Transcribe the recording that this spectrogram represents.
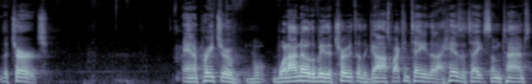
the church and a preacher of what I know to be the truth of the gospel, I can tell you that I hesitate sometimes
